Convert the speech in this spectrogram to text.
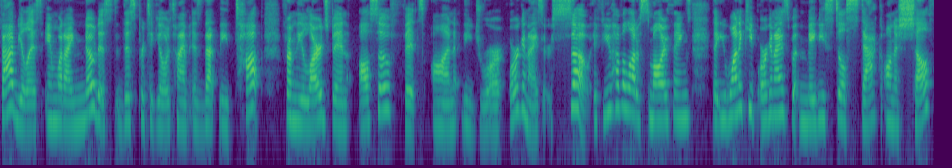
fabulous. And what I noticed this particular time is that the top from the large bin also fits on the drawer organizer. So if you have a lot of smaller things that you want to keep organized but maybe still stack on a shelf,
